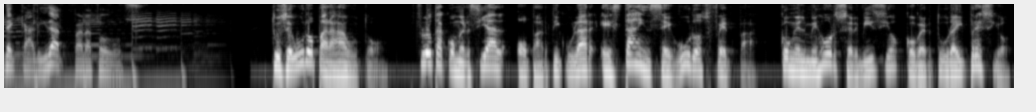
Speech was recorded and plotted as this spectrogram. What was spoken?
de calidad para todos. Tu seguro para auto, flota comercial o particular está en Seguros Fedpa, con el mejor servicio, cobertura y precio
